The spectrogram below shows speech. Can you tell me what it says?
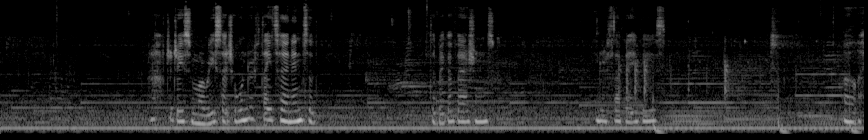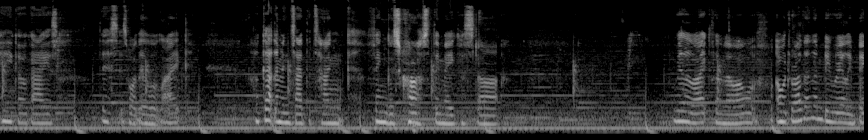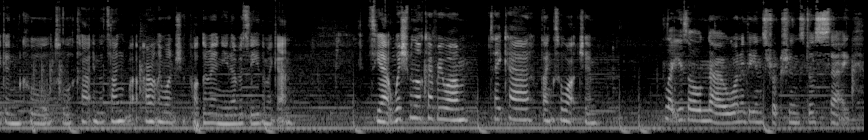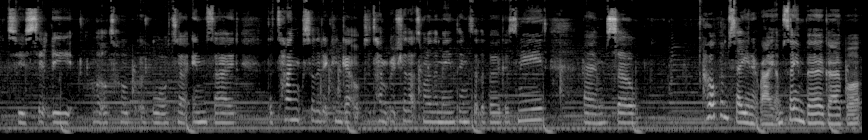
I have to do some more research. I wonder if they turn into the bigger versions. I wonder if they're babies. Well, here you go guys. This is what they look like. I'll get them inside the tank. Fingers crossed they make a start. Really like them though. I would rather them be really big and cool to look at in the tank, but apparently once you put them in, you never see them again. So yeah, wish me luck everyone. Take care. Thanks for watching. Let you all know, one of the instructions does say to sit the little tub of water inside the tank so that it can get up to temperature. That's one of the main things that the burgers need. Um, so I hope I'm saying it right. I'm saying burger, but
